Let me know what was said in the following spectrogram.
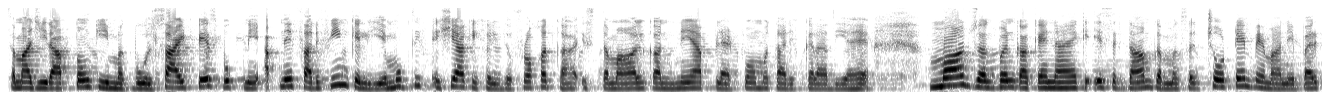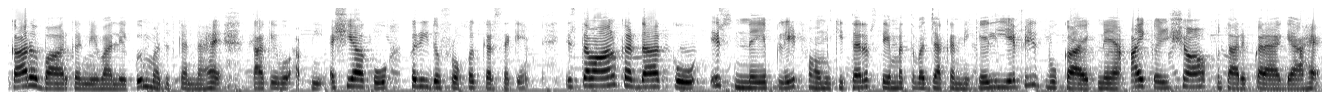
समाजी रबतों की मकबूल साइट फेसबुक ने अपने सार्फिन के लिए मुख्तफ एशिया की खरीद फरोख्त का इस्तेमाल का नया प्लेटफॉर्म मुतारफ़ करा दिया है। मार्क जगबन का कहना है कि इस इकदाम का मकसद छोटे पैमाने पर कारोबार करने वाले को मदद करना है, ताकि वो अपनी अशिया को खरीद फरोख्त कर सकें। इस्तेमाल करदा को इस नए प्लेटफॉर्म की तरफ़ से मतवजा करने के लिए फेसबुक का एक नया आइकन शॉप मुतारफ़ कराया गया है।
